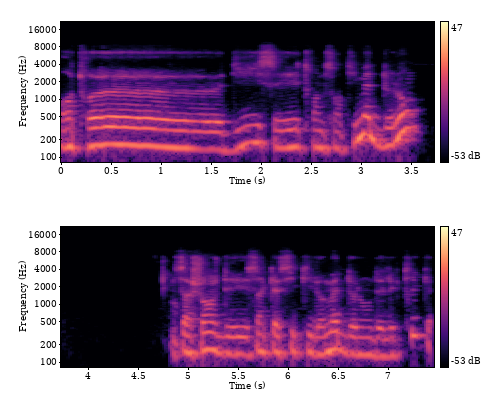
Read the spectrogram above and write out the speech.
entre 10 et 30 cm de long. Ça change des 5 à 6 km de l'onde électrique.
